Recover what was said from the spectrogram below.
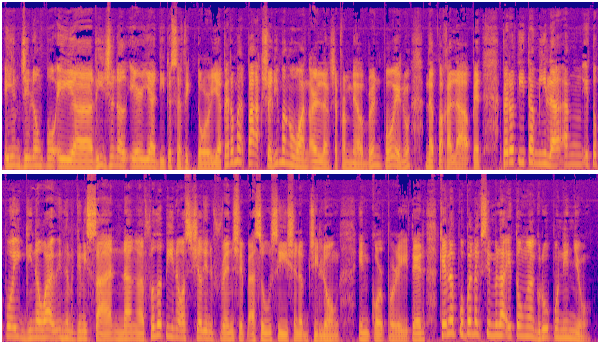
eh yung jilong po ay ah, regional area dito sa Victoria. Pero ma- pa actually mga one hour lang siya from Melbourne po eh no, napakalapit. Pero Tita Mila, ang ito po ay ginawa inorganisa ng ah, Filipino-Australian Friendship Association of Geelong Incorporated. Kailan po ba nagsimula itong ah, grupo ninyo?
